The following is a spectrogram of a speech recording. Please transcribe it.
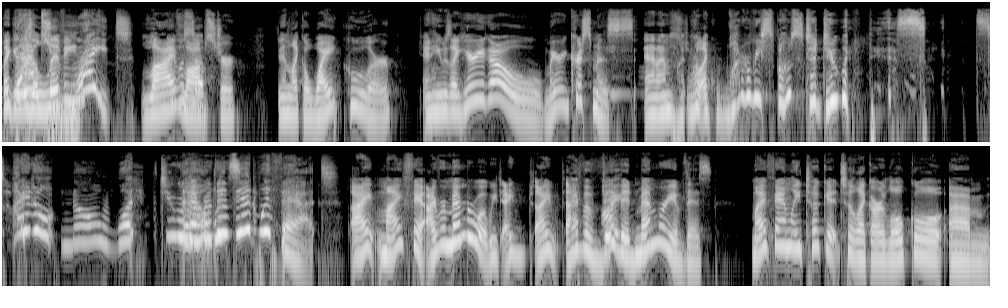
Like like it was a living right. live was a- lobster in like a white cooler. And he was like, Here you go. Merry Christmas. And I'm like, we're like, what are we supposed to do with this? I don't know what Do you remember we this? did with that. I my fa- I remember what we I I, I have a vivid memory of this. My family took it to like our local um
